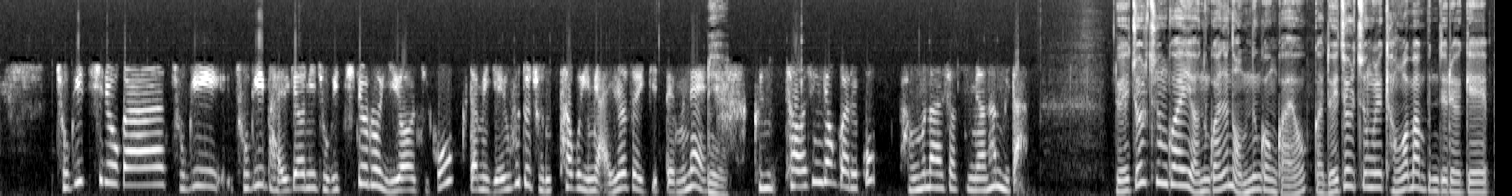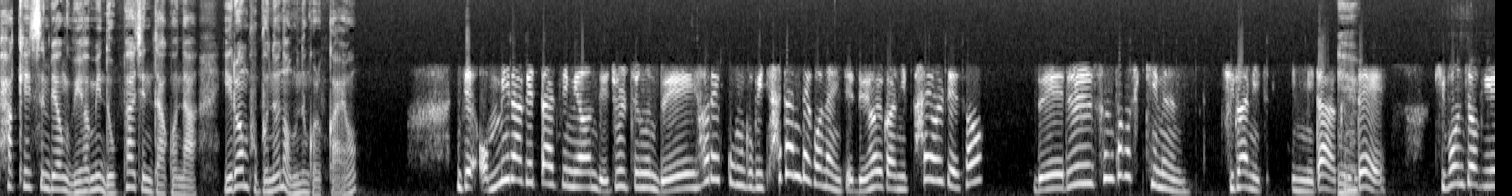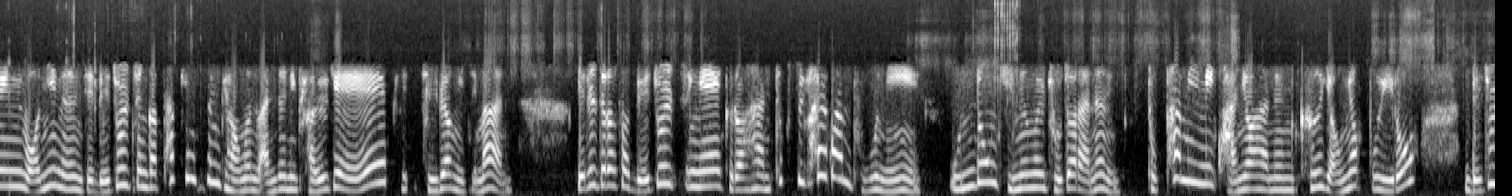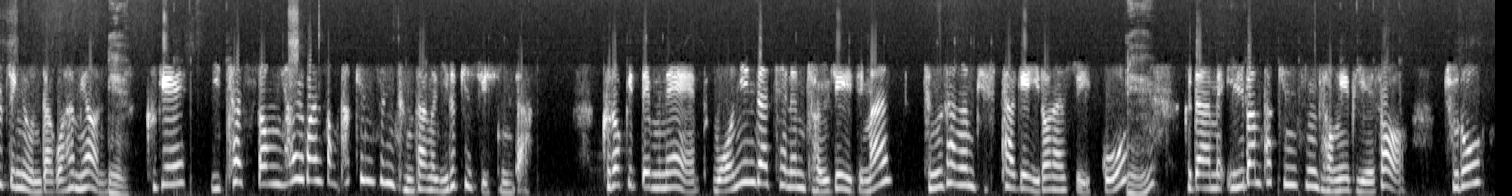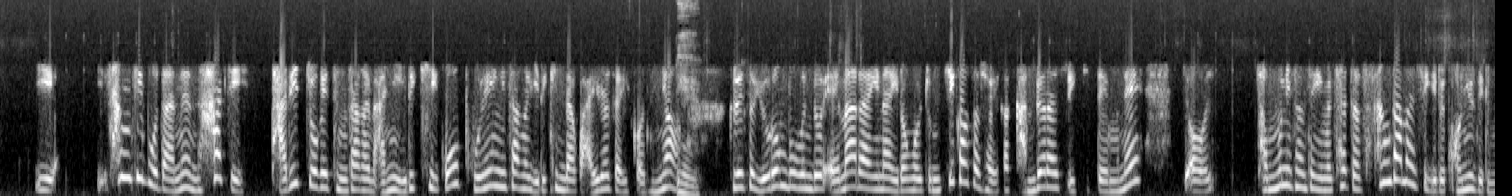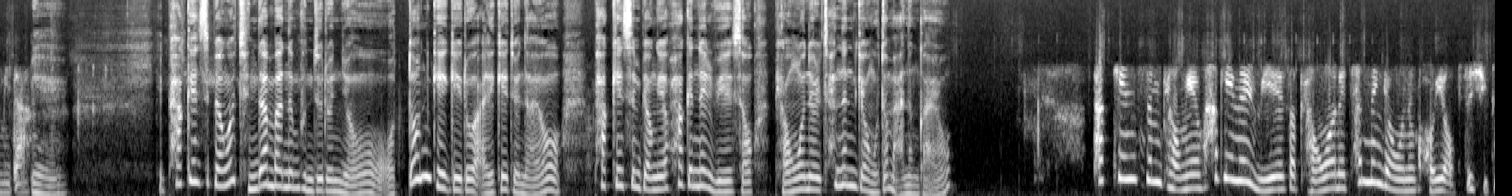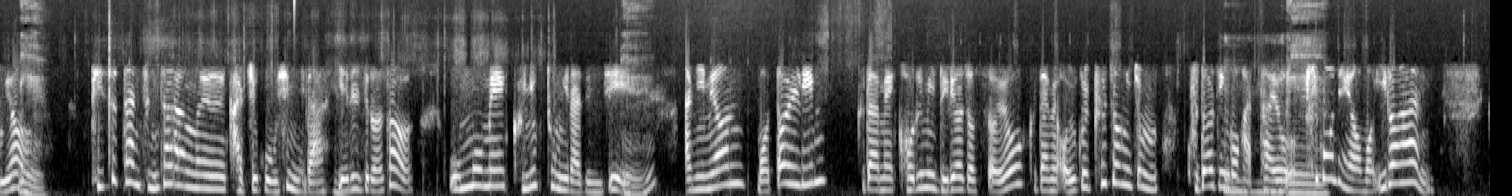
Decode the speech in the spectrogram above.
조기 치료가 조기 조기 발견이 조기 치료로 이어지고 그다음에 예후도 좋다고 이미 알려져 있기 때문에 예. 근처 신경과를 꼭 방문하셨으면 합니다. 뇌졸중과의 연관은 없는 건가요? 그러니까 뇌졸중을 경험한 분들에게 파킨슨병 위험이 높아진다거나 이런 부분은 없는 걸까요? 이제 엄밀하게 따지면 뇌졸중은 뇌 혈액 공급이 차단되거나 이제 뇌혈관이 파열돼서 뇌를 손상시키는 질환입니다. 예. 근데 기본적인 원인은 이제 뇌졸중과 파킨슨 병은 완전히 별개의 비- 질병이지만 예를 들어서 뇌졸중의 그러한 특수 혈관 부분이 운동 기능을 조절하는 도파민이 관여하는 그 영역 부위로 뇌졸중이 온다고 하면 예. 그게 2차성 혈관성 파킨슨 증상을 일으킬 수 있습니다. 그렇기 때문에 원인 자체는 별개이지만 증상은 비슷하게 일어날 수 있고 예. 그 다음에 일반 파킨슨 병에 비해서 주로 이이 상지보다는 하지 다리 쪽의 증상을 많이 일으키고 보행 이상을 일으킨다고 알려져 있거든요. 예. 그래서 이런 부분도 MRI나 이런 걸 좀 찍어서 저희가 감별할 수 있기 때문에 어, 전문의 선생님을 찾아서 상담하시기를 권유드립니다. 예. 이 파킨슨병을 진단받는 분들은요, 어떤 계기로 알게 되나요? 파킨슨병의 확인을 위해서 병원을 찾는 경우도 많은가요? 파킨슨 병의 확인을 위해서 병원에 찾는 경우는 거의 없으시고요. 예. 비슷한 증상을 가지고 오십니다. 음. 예를 들어서 온몸의 근육통이라든지 예. 아니면 뭐 떨림, 그 다음에 걸음이 느려졌어요. 그 다음에 얼굴 표정이 좀 굳어진 것 음, 같아요. 네. 피곤해요. 뭐 이러한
